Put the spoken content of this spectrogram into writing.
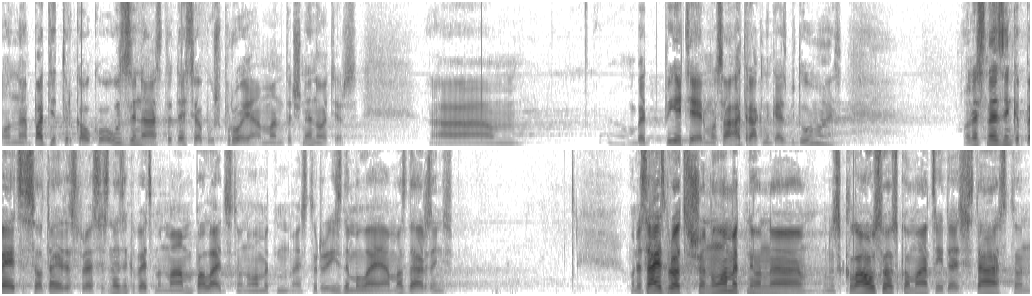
Un uh, pat ja tur kaut ko uzzinās, tad es jau būšu projām. Man taču nenoķers. Um, bet pieķēra mūs ātrāk nekā es biju domājis. Un es nezinu, kāpēc es vēl tagad esmu. Es nezinu, kāpēc manā mamma palaida to nometni. Mēs tur izdemolējām mazdārziņus. Un es aizbraucu uz šo nometni, un, uh, un es klausos, ko mācītājs stāsta. Un,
